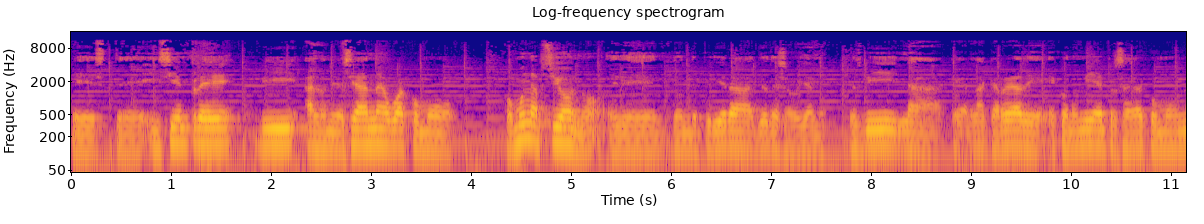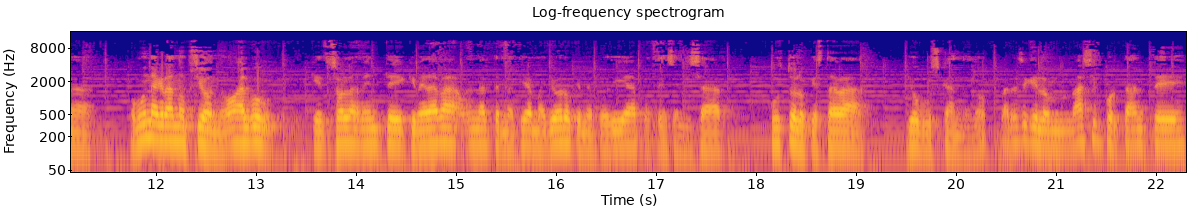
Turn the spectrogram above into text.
este, y siempre vi a la Universidad de Anáhuac como, como una opción, ¿no? Eh, donde pudiera yo desarrollarme. Pues vi la, la carrera de economía empresarial como una, como una gran opción, ¿no? Algo que solamente, que me daba una alternativa mayor o que me podía potencializar justo lo que estaba yo buscando, ¿no? Parece que lo más importante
